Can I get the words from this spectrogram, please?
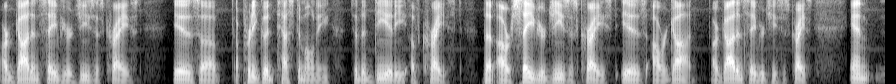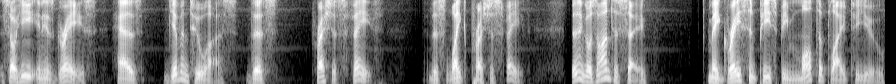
our God and Savior, Jesus Christ, is uh, a pretty good testimony to the deity of Christ, that our Savior, Jesus Christ, is our God, our God and Savior, Jesus Christ. And so He, in His grace, has given to us this precious faith this like precious faith. Then it goes on to say, May grace and peace be multiplied to you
